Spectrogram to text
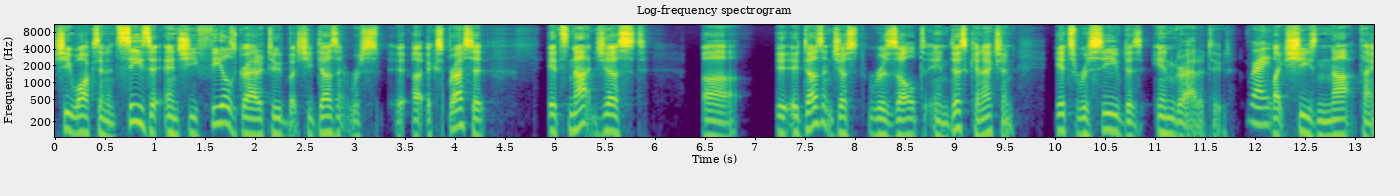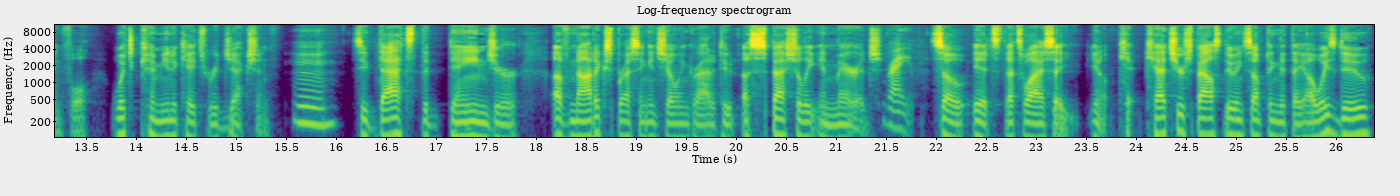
She walks in and sees it, and she feels gratitude, but she doesn't res- uh, express it. It's not just uh, it, it doesn't just result in disconnection. It's received as ingratitude, right. like she's not thankful, which communicates rejection. Mm, See, that's the danger of not expressing and showing gratitude, especially in marriage. right. So it's that's why I say, you know, c- catch your spouse doing something that they always do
